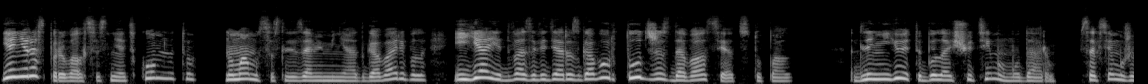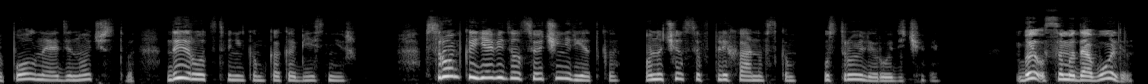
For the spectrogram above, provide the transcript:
Я не раз порывался снять комнату, но мама со слезами меня отговаривала, и я, едва заведя разговор, тут же сдавался и отступал. Для нее это было ощутимым ударом, совсем уже полное одиночество, да и родственникам, как объяснишь. С Ромкой я виделся очень редко, он учился в Плехановском, устроили родичами. Был самодоволен,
